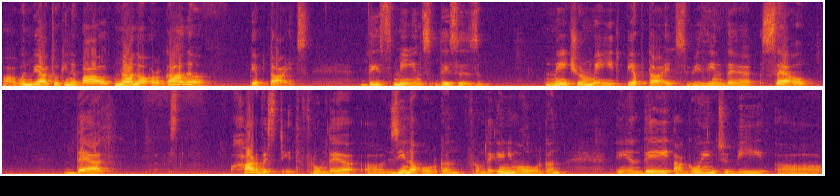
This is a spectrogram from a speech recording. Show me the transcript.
Uh, when we are talking about nano peptides, this means this is nature-made peptides within the cell that harvested from the uh, xeno organ, from the animal organ, and they are going to be uh,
